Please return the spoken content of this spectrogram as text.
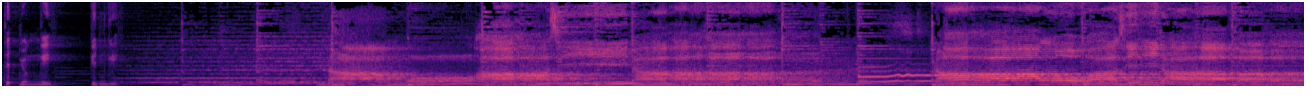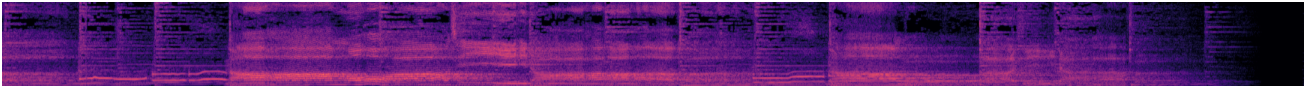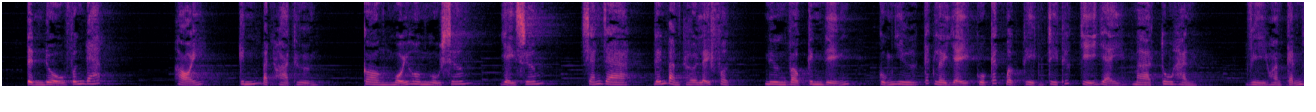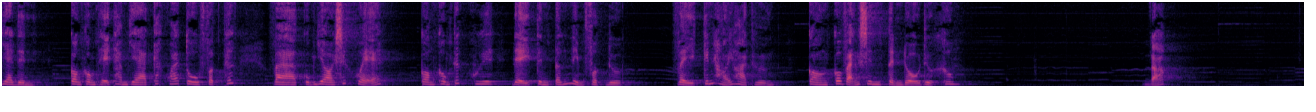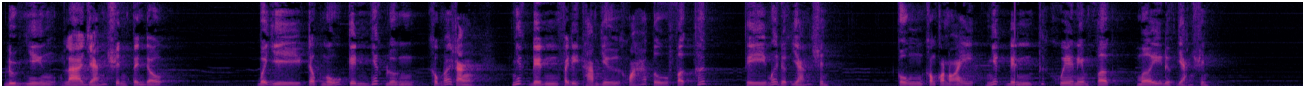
Thích Nhuận Nghi, kính ghi. Nam mô A Di Đà Kính Bạch Hòa Thượng. Còn mỗi hôm ngủ sớm, dậy sớm Sáng ra đến bàn thờ lễ Phật Nương vào kinh điển Cũng như các lời dạy của các bậc thiện tri thức chỉ dạy mà tu hành. Vì hoàn cảnh gia đình Con không thể tham gia các khóa tu Phật thất Và cũng do sức khỏe Con không thức khuya để tinh tấn niệm Phật được. Vậy kính hỏi Hòa Thượng Con có vãng sinh tịnh độ được không? Đáp Đương nhiên là giảng sinh tịnh độ. Bởi vì trong ngũ kinh nhất luận không nói rằng Nhất định phải đi tham dự khóa tu Phật thất Thì mới được giảng sinh. Cũng không có nói nhất định thức khuya niệm Phật mới được giảng sinh.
